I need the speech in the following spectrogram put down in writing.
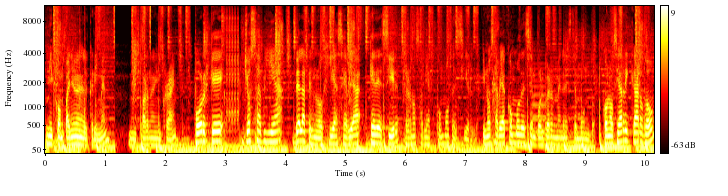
mi compañero en el crimen, mi partner in crime, porque yo sabía de la tecnología, sabía qué decir, pero no sabía cómo decirlo y no sabía cómo desenvolverme en este mundo. Conocí a Ricardo,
